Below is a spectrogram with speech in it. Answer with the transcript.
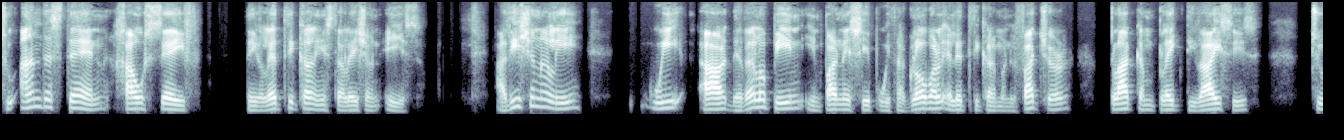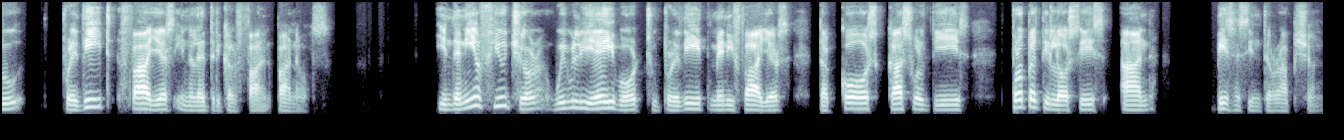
to understand how safe the electrical installation is. Additionally, we are developing in partnership with a global electrical manufacturer plug and play devices to predict fires in electrical panels. In the near future, we will be able to predict many fires that cause casualties, property losses, and business interruption.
